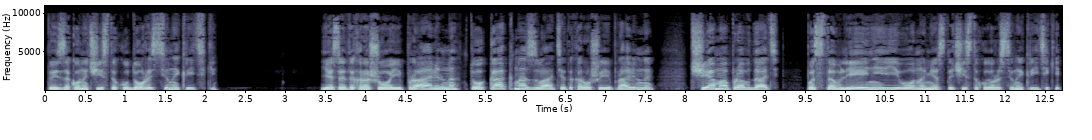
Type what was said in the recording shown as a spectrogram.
то есть законы чисто художественной критики? Если это хорошо и правильно, то как назвать это хорошее и правильное? Чем оправдать поставление его на место чисто художественной критики?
